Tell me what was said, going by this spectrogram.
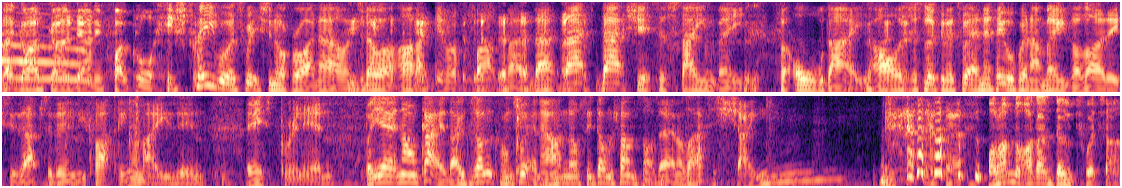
that guy's going down in folklore history. People are switching off right now, and do you know what? I don't give a fuck, man. That that that shit sustained me for all day. I was just looking at Twitter, and then people putting out memes. I was like, "This is absolutely fucking amazing. It's brilliant." But yeah, no, I'm gutted though because I look on Twitter now, and obviously Donald Trump's not there, and I was like, "That's a shame." Well, I'm not. I don't do Twitter,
